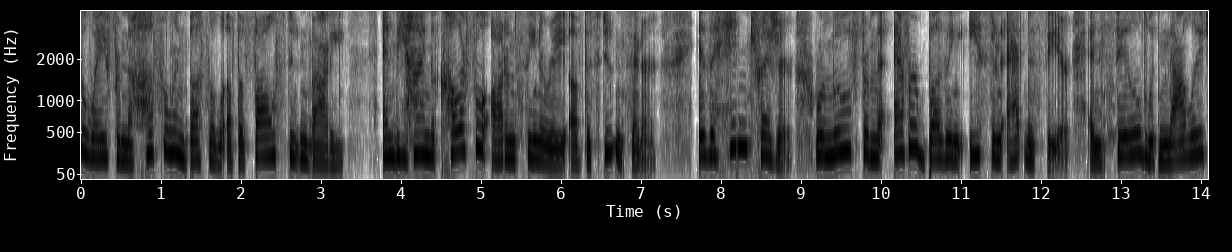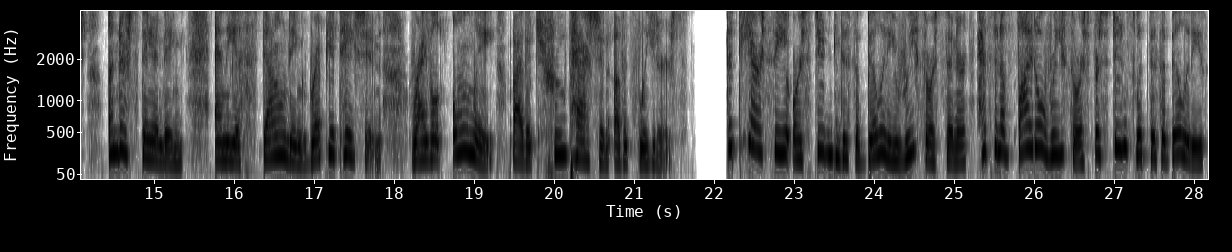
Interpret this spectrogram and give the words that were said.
away from the hustle and bustle of the fall student body and behind the colorful autumn scenery of the Student Center is a hidden treasure removed from the ever buzzing Eastern atmosphere and filled with knowledge, understanding, and the astounding reputation rivaled only by the true passion of its leaders. The DRC or Student Disability Resource Center has been a vital resource for students with disabilities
